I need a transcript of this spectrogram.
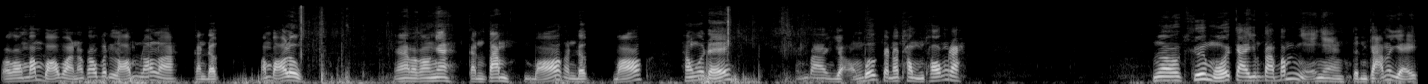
Bà con bấm bỏ và nó có vết lõm, đó là cành đực. Bấm bỏ luôn. Nha, bà con nha. Cành tâm, bỏ cành đực, bỏ. Không có để. Chúng ta dọn bước cho nó thông thoáng ra. Cứ mỗi cây chúng ta bấm nhẹ nhàng, tình cảm như vậy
